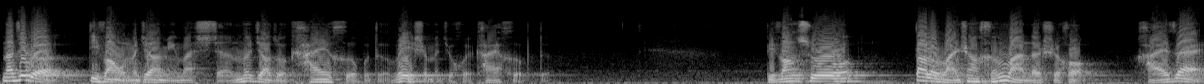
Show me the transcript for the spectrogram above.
那这个地方我们就要明白什么叫做开合不得，为什么就会开合不得？比方说。到了晚上很晚的时候，还在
